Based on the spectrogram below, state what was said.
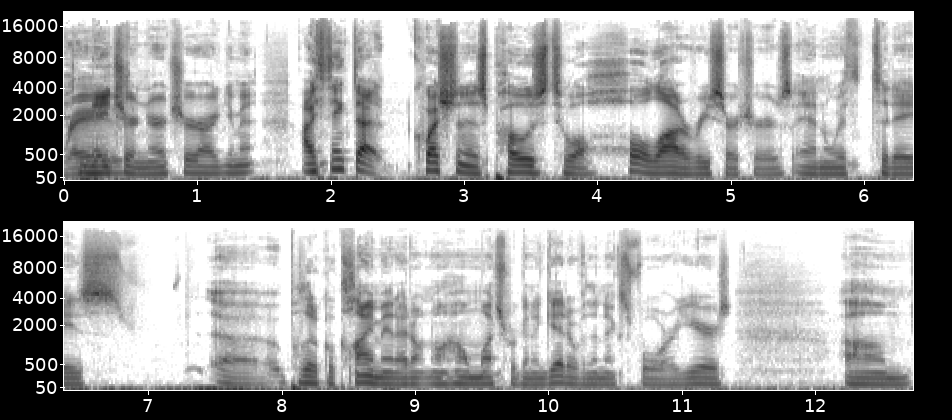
raised Nature nurture argument. I think that question is posed to a whole lot of researchers, and with today's uh, political climate, I don't know how much we're going to get over the next four years. Um,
